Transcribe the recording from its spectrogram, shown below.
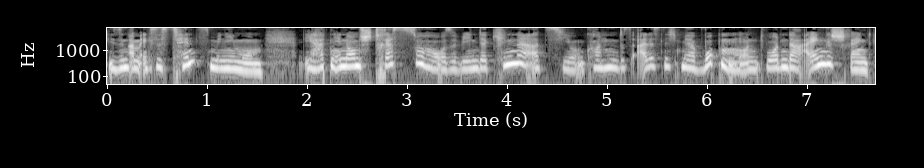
Die sind am Existenzminimum. Die hatten enorm Stress zu Hause wegen der Kindererziehung, konnten das alles nicht mehr wuppen und wurden da eingeschränkt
